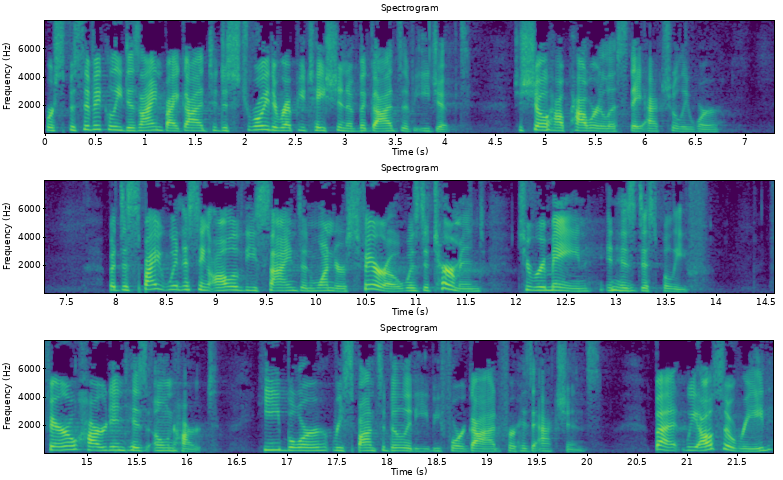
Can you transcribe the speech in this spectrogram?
were specifically designed by God to destroy the reputation of the gods of Egypt, to show how powerless they actually were. But despite witnessing all of these signs and wonders, Pharaoh was determined to remain in his disbelief. Pharaoh hardened his own heart. He bore responsibility before God for his actions. But we also read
